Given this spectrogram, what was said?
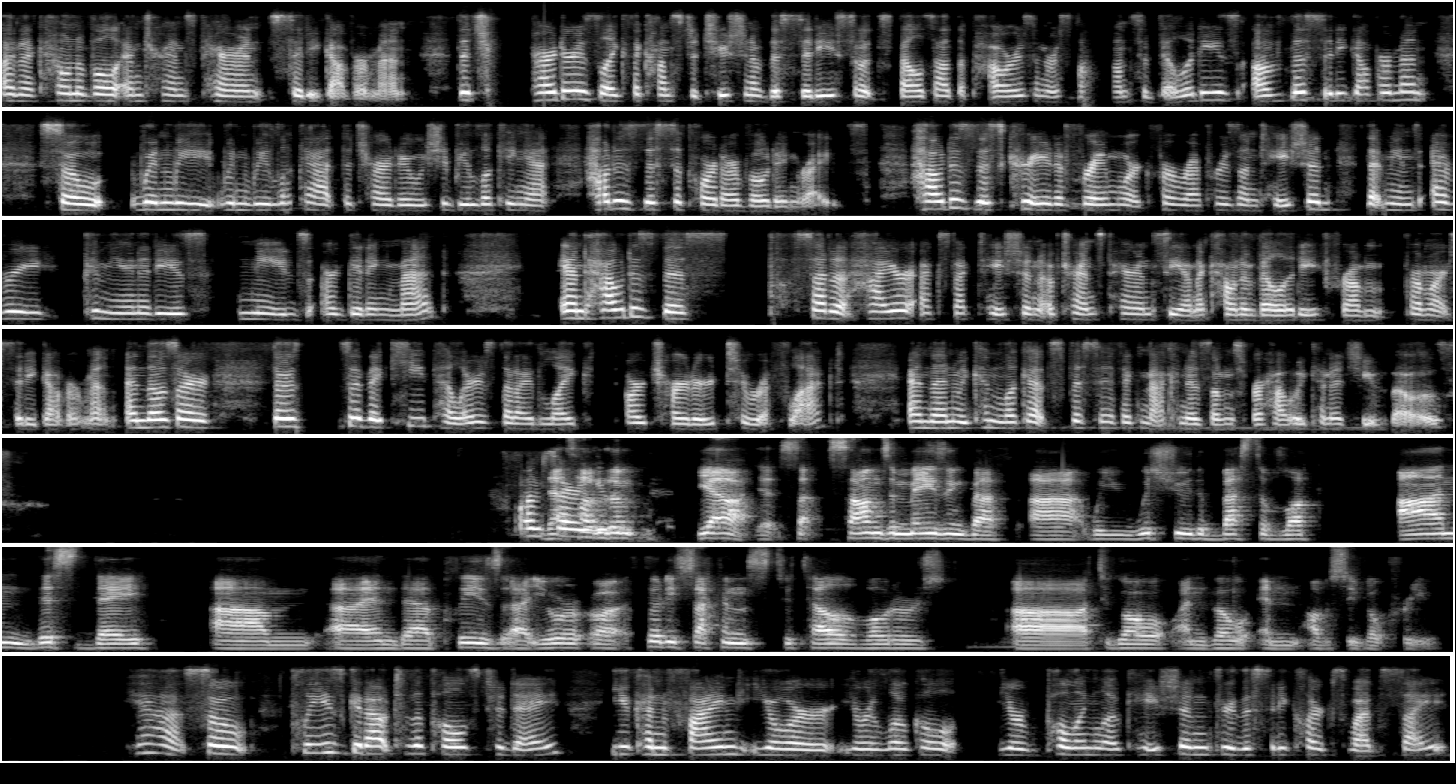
an accountable and transparent city government. The charter is like the constitution of the city, so it spells out the powers and responsibilities of the city government. So when we when we look at the charter, we should be looking at how does this support our voting rights? How does this create a framework for representation that means every community's needs are getting met? And how does this set a higher expectation of transparency and accountability from from our city government. And those are those are the key pillars that i'd like our charter to reflect. And then we can look at specific mechanisms for how we can achieve those. Oh, i'm that sorry you- yeah it sounds amazing beth. Uh, we wish you the best of luck on this day um, uh, and uh, please, uh, your uh, 30 seconds to tell voters to go and vote and obviously vote for you. Yeah, so please get out to the polls today. You can find your your local your polling location through the city clerk's website.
